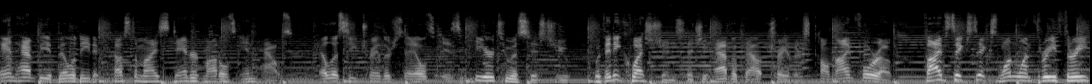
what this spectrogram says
and have the ability to customize standard models in house. LSC Trailer Sales is here to assist you with any questions that you have about trailers. Call 940 566 1133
